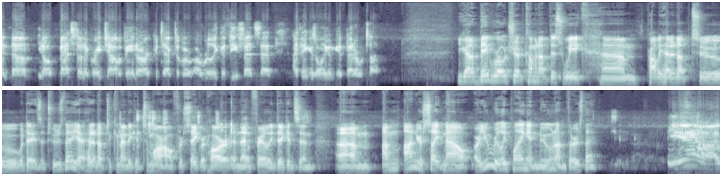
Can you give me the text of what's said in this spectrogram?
And um, you know, Matt's done a great job of being an architect of a, a really good defense that I think is only going to get better with time. You got a big road trip coming up this week. Um, probably headed up to what day is it? Tuesday? Yeah, headed up to Connecticut tomorrow for Sacred Heart and then Fairleigh Dickinson. Um, I'm on your site now. Are you really playing at noon on Thursday? Yeah, I,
